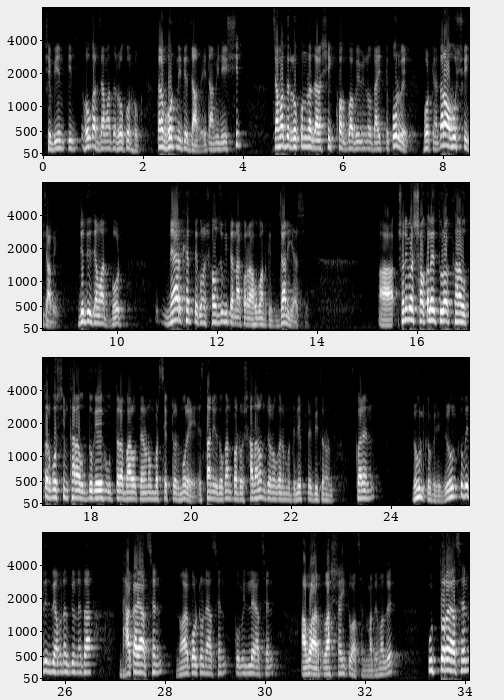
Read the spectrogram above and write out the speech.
সে বিএনপি হোক আর জামাতের রোকন হোক তারা ভোট নিতে যাবে, এটা আমি নিশ্চিত। জামাতের রোকনরা যারা শিক্ষক বা বিভিন্ন দায়িত্বে পড়বে, ভোট নেয়, তারা অবশ্যই যাবে। যদিও জামাত ভোট নেয়ার ক্ষেত্রে কোনো সহযোগিতা না করার আহ্বান কিন্তু জানিয়ে আসে। শনিবার সকালে তুরাক থানা, উত্তর পশ্চিম থানা উদ্যোগে উত্তরা বারো, তেরো নম্বর সেক্টর মোড়ে স্থানীয় দোকানপাট ও সাধারণ জনগণের মধ্যে লিফলেট বিতরণ করেন রুহুল কবির রিজভী। রুহুল কবির রিজভী এমন একজন নেতা, ঢাকায় আছেন, নয়াপল্টনে আছেন, কুমিল্লায় আছেন আবার রাজশাহীতেও আছেন মাঝে মাঝে। উত্তরায় আছেন,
